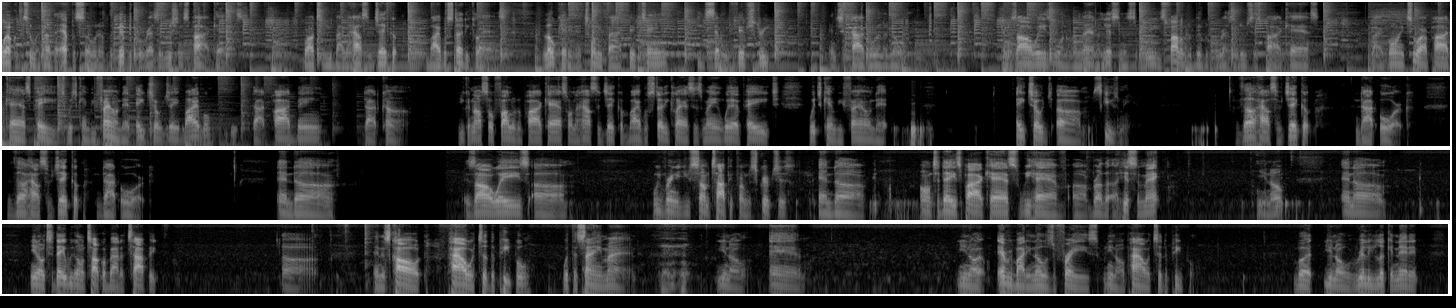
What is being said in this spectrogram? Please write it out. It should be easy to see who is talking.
Speaker 1: Welcome to another episode of the Biblical Resolutions Podcast, brought to you by the House of Jacob Bible Study Class, located at 2515 East 75th Street in Chicago, Illinois. And as always, we want to remind the listeners to please follow the Biblical Resolutions Podcast by going to our podcast page, which can be found at hojbible.podbean.com. You can also follow the podcast on the House of Jacob Bible Study Classes main web page, which can be found at ho um, excuse me, thehouseofjacob.org. Thehouseofjacob.org. And uh as always, um, we bringing you some topic from the scriptures. And uh, on today's podcast, we have uh, brother Ahisamach, you know, and uh, you know, today we're gonna talk about a topic, uh, and it's called "Power to the People with the Same Mind."
Speaker 2: Mm-hmm.
Speaker 1: You know, and you know, everybody knows the phrase, you know, power to the people. But, you know, really looking at it,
